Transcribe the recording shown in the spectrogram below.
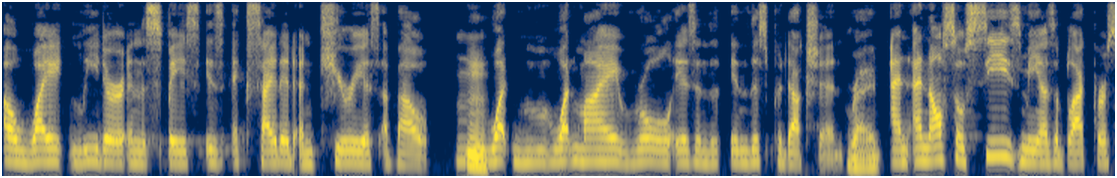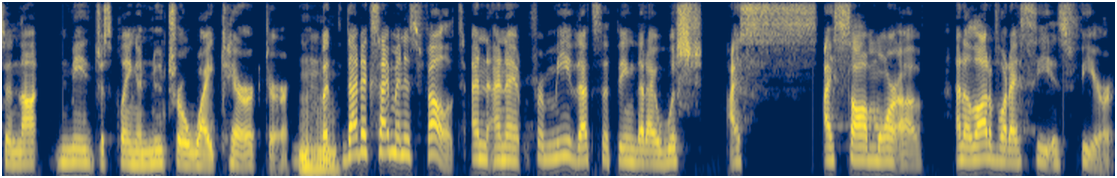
a white leader in the space is excited and curious about Mm. what, what my role is in the, in this production Right. and and also sees me as a black person, not me just playing a neutral white character. Mhm. But that excitement is felt, and and I, for me, that's the thing that I wish I s- I saw more of. And a lot of what I see is fear.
